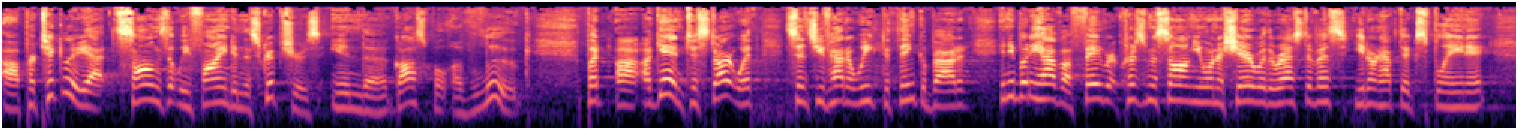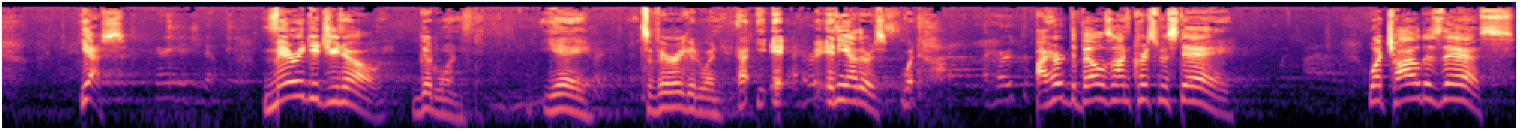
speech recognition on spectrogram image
uh, particularly at songs that we find in the scriptures in the Gospel of Luke. But uh, again, to start with, since you've had a week to think about it, anybody have a favorite Christmas song you want to share with the rest of us? You don't have to explain it. Yes. Mary, did you know? Mary, did you know? Good one. Yay. It's a very good one. Uh, any others? What? Heard the, I heard the bells on Christmas Day. What child is this?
